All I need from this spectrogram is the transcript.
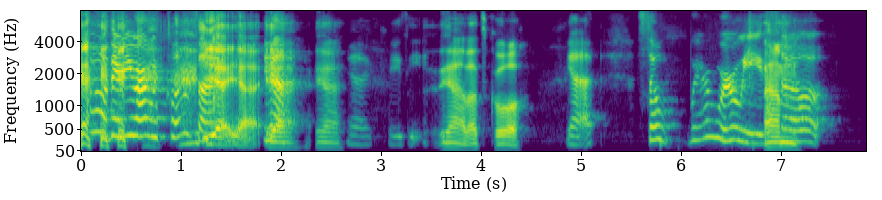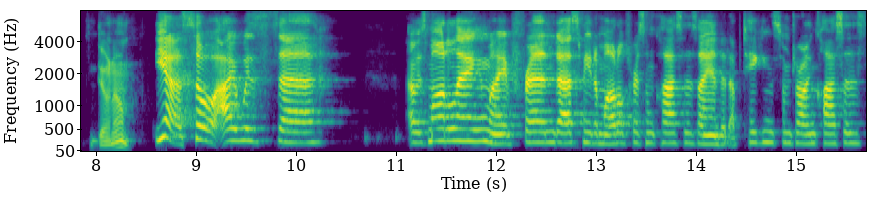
yeah. Oh, there you are with clothes on. Yeah, yeah, yeah, Yeah. yeah, Yeah, crazy. yeah. That's cool. Yeah. So where were we? Um, so Don't know. yeah, so I was uh I was modeling. My friend asked me to model for some classes. I ended up taking some drawing classes,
